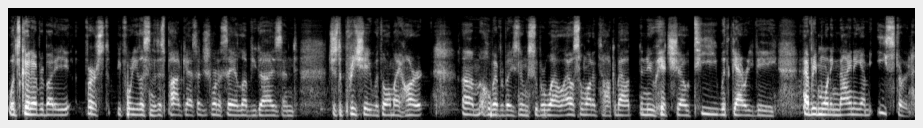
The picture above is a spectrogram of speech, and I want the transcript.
What's good, everybody? First, before you listen to this podcast, I just want to say I love you guys and just appreciate with all my heart. Um, I hope everybody's doing super well. I also want to talk about the new hit show, Tea with Gary Vee, every morning, 9 a.m. Eastern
